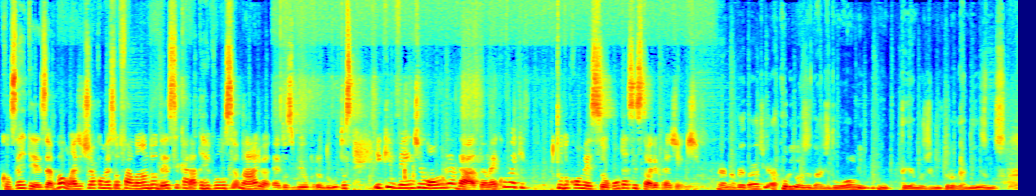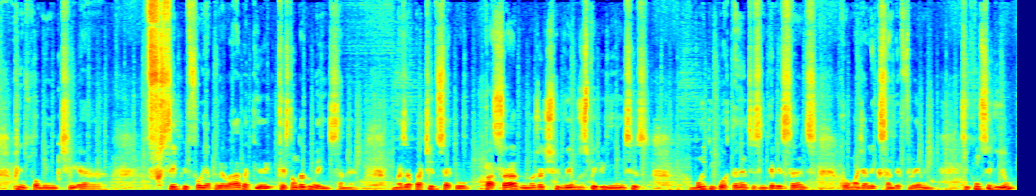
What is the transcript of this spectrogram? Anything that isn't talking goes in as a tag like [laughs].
Com certeza. Bom, a gente já começou falando desse caráter revolucionário até dos bioprodutos e que vem de longa data, né? Como é que tudo começou? Conta essa história pra gente. É, na verdade, a curiosidade do homem em termos de micro-organismos, principalmente é, sempre foi atrelada à questão da doença, né? Mas a partir do século passado, nós já tivemos experiências muito importantes, interessantes, como a de Alexander Fleming, que conseguiu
